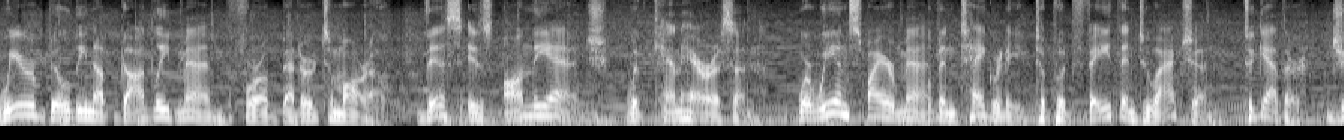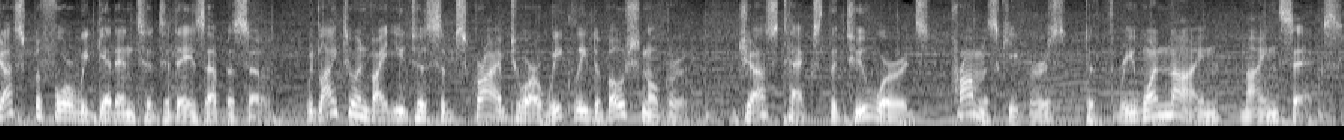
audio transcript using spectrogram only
We're building up godly men for a better tomorrow. This is On the Edge with Ken Harrison, where we inspire men of integrity to put faith into action together. Just before we get into today's episode, we'd like to invite you to subscribe to our weekly devotional group. Just text the two words Promise Keepers to 31996.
